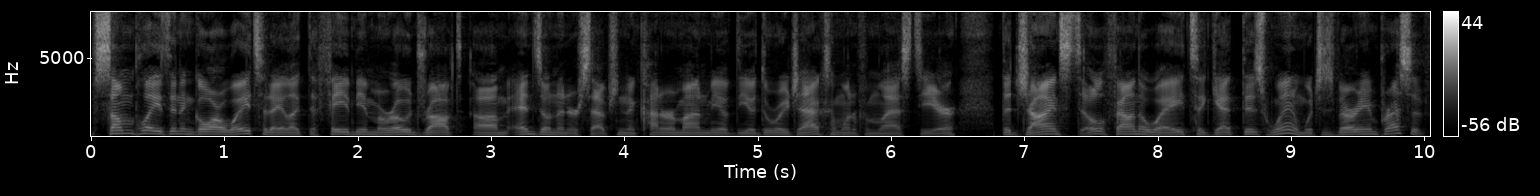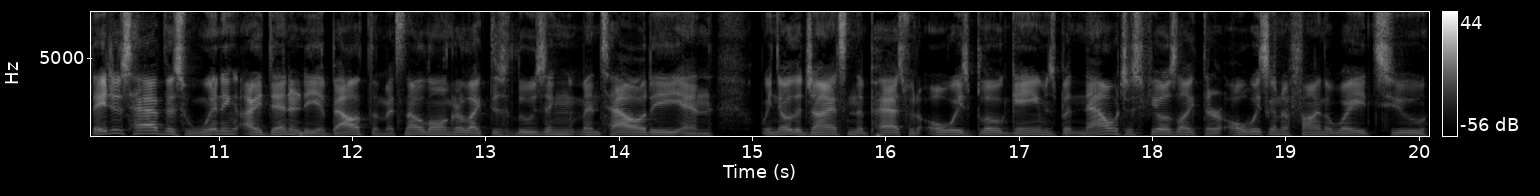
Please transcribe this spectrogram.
some plays didn't go our way today, like the Fabian Moreau dropped um, end zone interception. It kind of reminded me of the Adoree Jackson one from last year. The Giants still found a way to get this win, which is very impressive. They just have this winning identity about them. It's no longer like this losing mentality. And we know the Giants in the past would always blow games, but now it just feels like they're always going to find a way to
